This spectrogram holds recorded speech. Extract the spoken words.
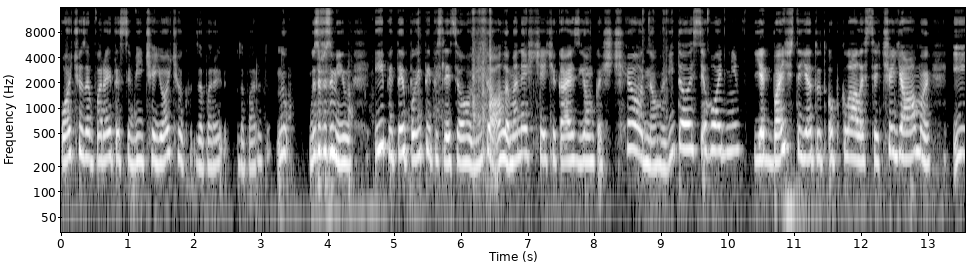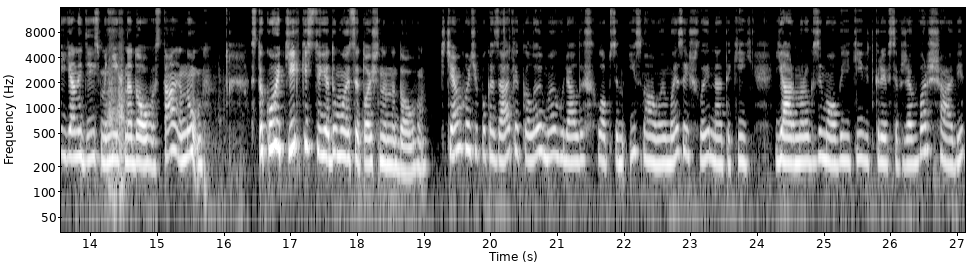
хочу запарити собі чайочок. Запарити? Запарити? Ну, ви зрозуміли. І піти пити після цього відео, але мене ще чекає зйомка ще одного відео сьогодні. Як бачите, я тут обклалася чаями, і я надіюсь, мені їх надовго стане. Ну, з такою кількістю, я думаю, це точно надовго. Ще вам хочу показати, коли ми гуляли з хлопцем і з мамою, ми зайшли на такий ярмарок зимовий, який відкрився вже в Варшаві.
